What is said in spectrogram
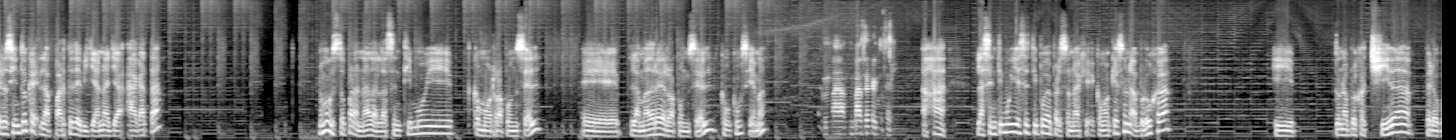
Pero siento que la parte de villana ya Agatha no me gustó para nada. La sentí muy como Rapunzel. Eh, la madre de Rapunzel, ¿cómo, cómo se llama? madre de Rapunzel. Ajá, la sentí muy ese tipo de personaje, como que es una bruja y una bruja chida, pero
